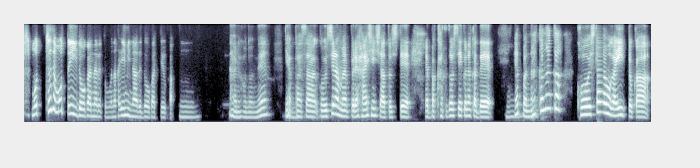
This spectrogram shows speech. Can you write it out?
もっそれでもっといい動画になると思う。なんか意味のある動画っていうか。うん、なるほどね。やっぱさ、こううちらもやっぱり配信者としてやっぱ活動していく中で、やっぱなかなかこうした方がいいとか、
